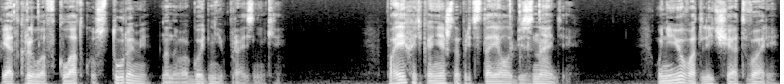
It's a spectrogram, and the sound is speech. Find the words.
и открыла вкладку с турами на новогодние праздники. Поехать, конечно, предстояло без Нади. У нее, в отличие от Вари,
